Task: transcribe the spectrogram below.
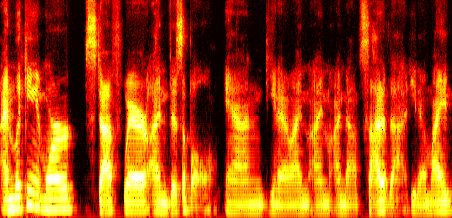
I'm looking at more stuff where I'm visible and you know I'm I'm I'm outside of that. You know, my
